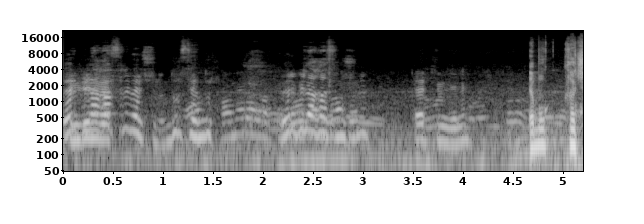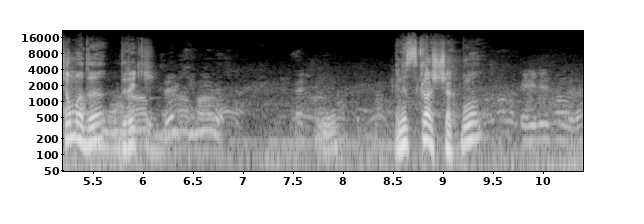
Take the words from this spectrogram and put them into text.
Ver plakasını ver şunu. Dur sen dur. Ver plakasını şunu. Ver kimliğini. Ya bu kaçamadı direkt. Ver kimliği ver. E nasıl kaçacak bu? Ehliyetini de ver.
